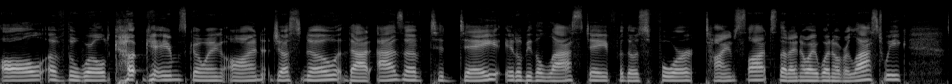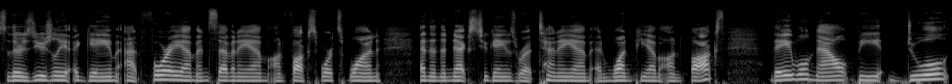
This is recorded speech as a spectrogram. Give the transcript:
all of the World Cup games going on. Just know that as of today, it'll be the last day for those four time slots that I know I went over last week. So there's usually a game at 4 a.m. and 7 a.m. on Fox Sports 1, and then the next two games were at 10 a.m. and 1 p.m. on Fox. They will now be dual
